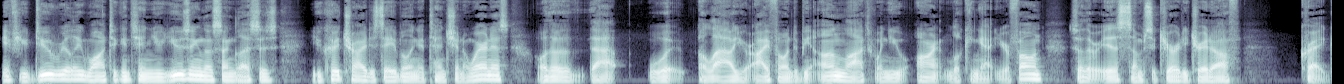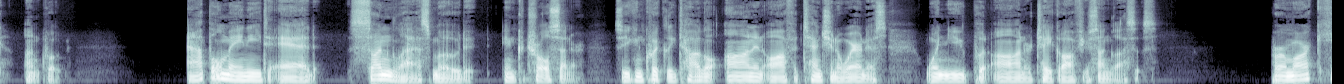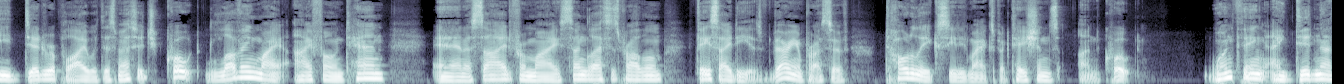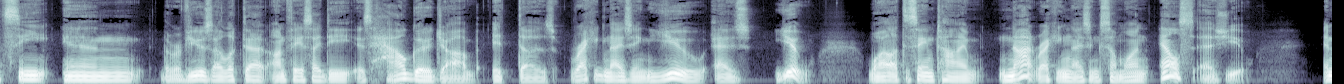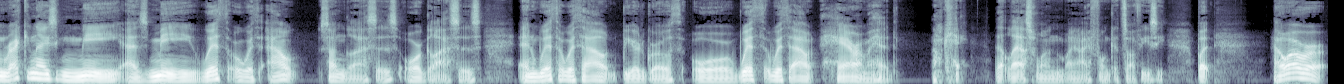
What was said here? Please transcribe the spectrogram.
If you do really want to continue using those sunglasses, you could try disabling attention awareness, although that would allow your iPhone to be unlocked when you aren't looking at your phone. So there is some security trade off. Craig, unquote. Apple may need to add sunglass mode in Control Center so you can quickly toggle on and off attention awareness when you put on or take off your sunglasses. Per Mark, he did reply with this message, quote, loving my iPhone 10 and aside from my sunglasses problem, Face ID is very impressive totally exceeded my expectations, unquote. One thing I did not see in the reviews I looked at on Face ID is how good a job it does recognizing you as you, while at the same time not recognizing someone else as you. And recognizing me as me with or without sunglasses or glasses, and with or without beard growth, or with or without hair on my head. Okay. That last one, my iPhone gets off easy. But however,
